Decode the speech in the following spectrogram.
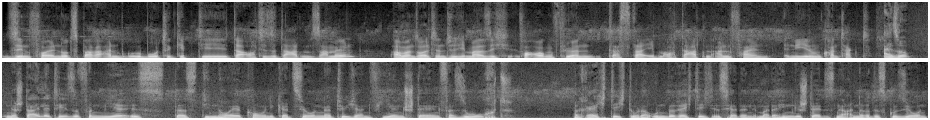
sinnvoll nutzbare Angebote gibt, die da auch diese Daten sammeln. Aber man sollte natürlich immer sich vor Augen führen, dass da eben auch Daten anfallen in jedem Kontakt. Also eine steile These von mir ist, dass die neue Kommunikation natürlich an vielen Stellen versucht, berechtigt oder unberechtigt ist ja dann immer dahingestellt, ist eine andere Diskussion,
